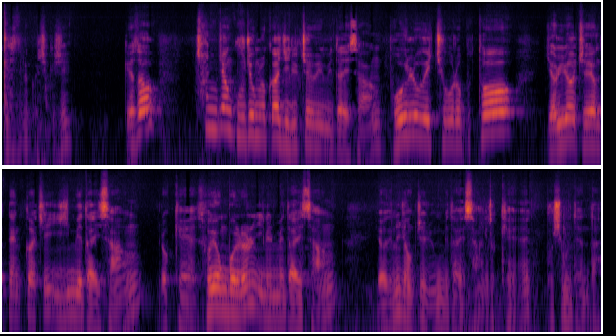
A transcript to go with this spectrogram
이렇게 되는 거지, 그지? 그래서 천정 구조물까지 1.2m 이상, 보일러 위치로부터 연료 저장 탱크까지 2m 이상, 이렇게 소형 보일러는 1m 이상, 여기는 0.6m 이상 이렇게 보시면 된다.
